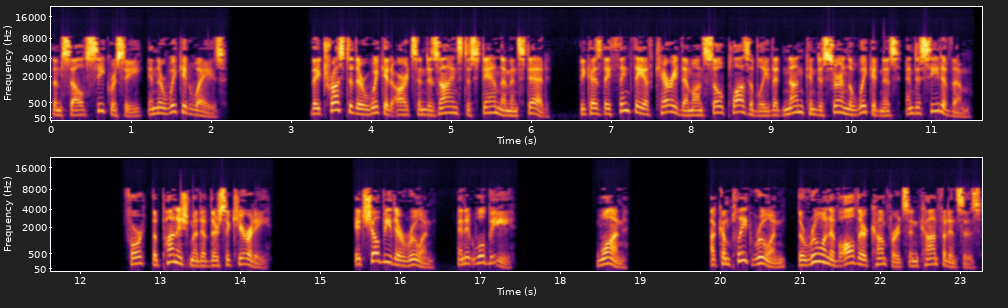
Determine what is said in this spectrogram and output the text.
themselves secrecy in their wicked ways. They trust to their wicked arts and designs to stand them instead, because they think they have carried them on so plausibly that none can discern the wickedness and deceit of them. For the punishment of their security. It shall be their ruin, and it will be 1. A complete ruin, the ruin of all their comforts and confidences,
